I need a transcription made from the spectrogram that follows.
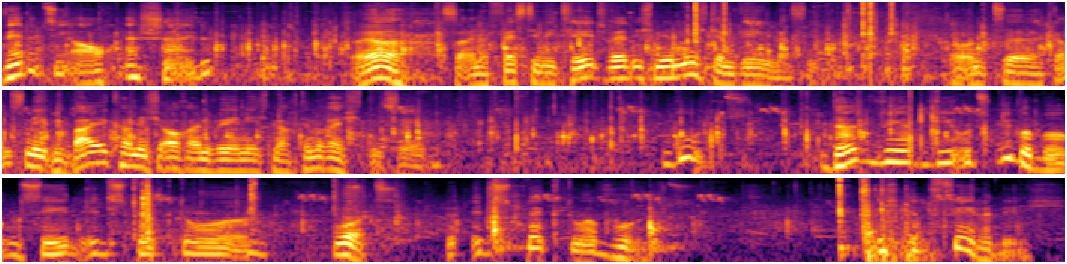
Werden Sie auch erscheinen? Ja, so eine Festivität werde ich mir nicht entgehen lassen. Und äh, ganz nebenbei kann ich auch ein wenig nach dem Rechten sehen. Gut. Dann werden wir uns übermorgen sehen, Inspektor. Wood. Inspektor Wood. Ich empfehle mich.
